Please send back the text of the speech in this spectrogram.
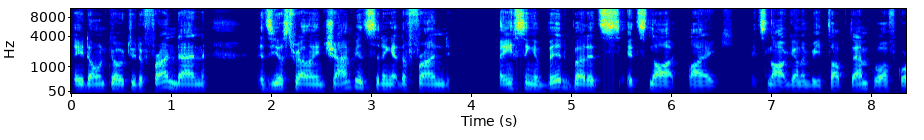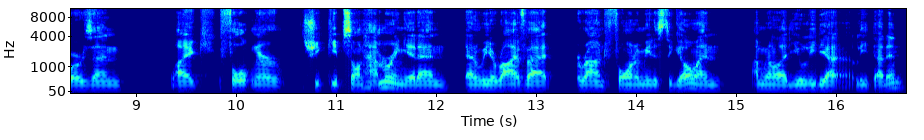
They don't go to the front. And it's the Australian champion sitting at the front, pacing a bit, but it's it's not like it's not gonna be top tempo, of course. And like Faulkner, she keeps on hammering it, and then we arrive at around 400 meters to go, and I'm gonna let you lead lead that in.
